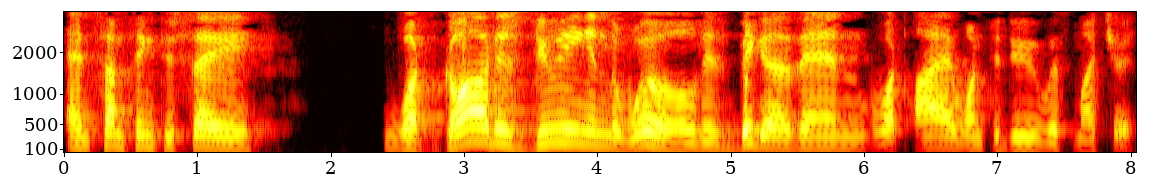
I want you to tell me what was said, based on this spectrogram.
and something to say, what God is doing in the world is bigger than what I want to do with my church.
